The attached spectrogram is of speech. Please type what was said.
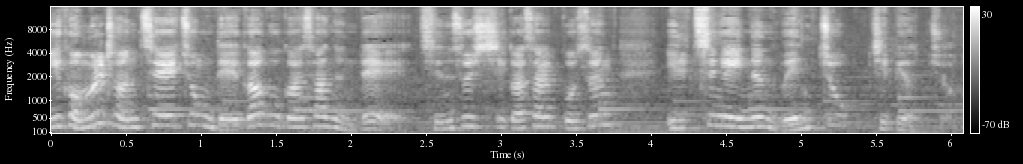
이 건물 전체에 총 4가구가 사는데 진수 씨가 살 곳은 1층에 있는 왼쪽 집이었죠.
